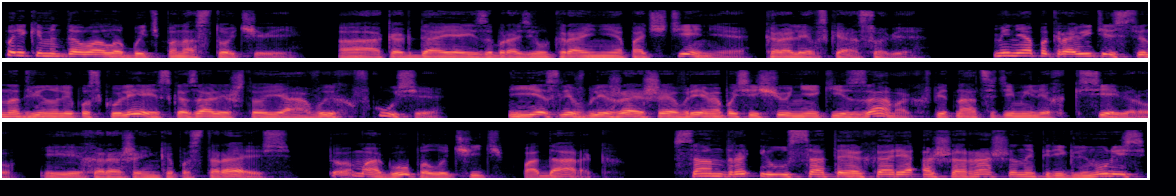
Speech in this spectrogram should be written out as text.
порекомендовала быть понастойчивей. А когда я изобразил крайнее почтение королевской особе, меня покровительственно двинули по скуле и сказали, что я в их вкусе. Если в ближайшее время посещу некий замок в 15 милях к северу и хорошенько постараюсь, то могу получить подарок». Сандра и усатая Харя ошарашенно переглянулись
